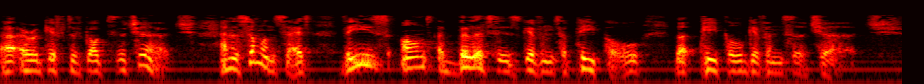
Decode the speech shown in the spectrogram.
uh, are a gift of God to the church. And as someone said, these aren't abilities given to people, but people given to the church.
